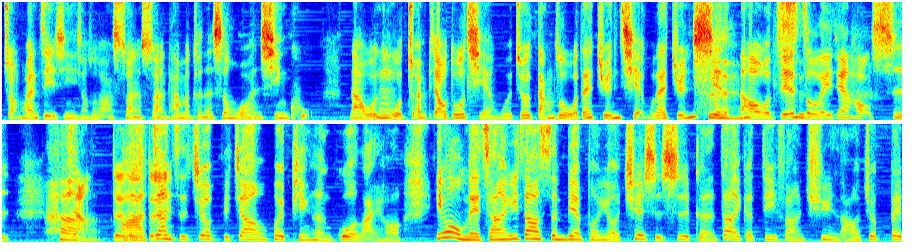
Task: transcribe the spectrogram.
转换自己的心情，想说啊，算了算了，他们可能生活很辛苦。那我、嗯、我赚比较多钱，我就当做我在捐钱，我在捐献，然后我今天做了一件好事，这样对对对、啊，这样子就比较会平衡过来哈。因为我们也常遇到身边的朋友，确实是可能到一个地方去，然后就被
